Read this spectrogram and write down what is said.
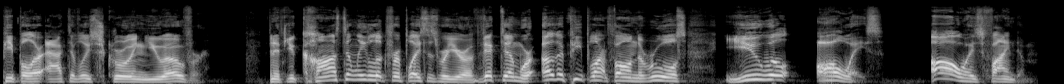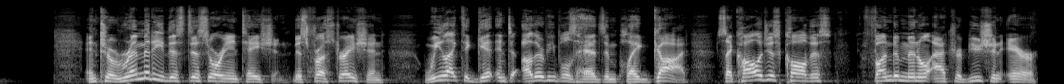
people are actively screwing you over. And if you constantly look for places where you're a victim, where other people aren't following the rules, you will always, always find them. And to remedy this disorientation, this frustration, we like to get into other people's heads and play God. Psychologists call this fundamental attribution error.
